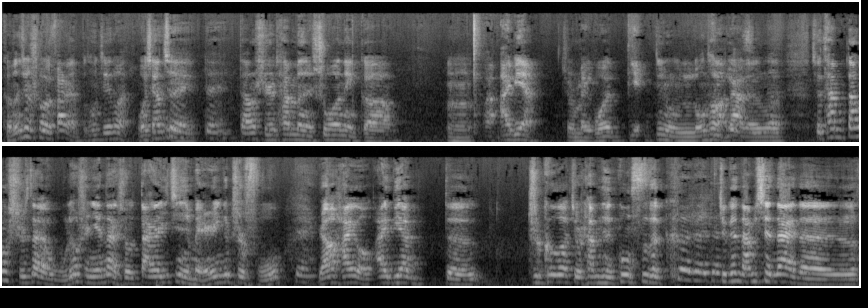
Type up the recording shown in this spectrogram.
可能就是社会发展不同阶段。我想起对对当时他们说那个，嗯，IBM 就是美国典那种龙头老大的所以他们当时在五六十年代的时候，大家一进去每人一个制服，对然后还有 IBM 的之歌，就是他们那公司的歌。对对对，就跟咱们现在的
